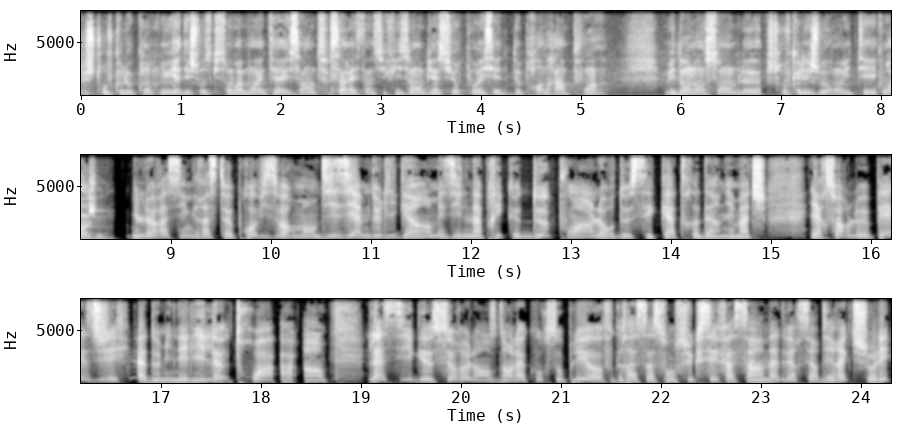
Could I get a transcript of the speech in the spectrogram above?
Je trouve que le contenu, il y a des choses qui sont vraiment intéressantes. Ça reste insuffisant, bien sûr, pour essayer de prendre un point. Mais dans l'ensemble, je trouve que les joueurs ont été courageux. Le Racing reste provisoirement dixième de Ligue 1, mais il n'a pris que deux points lors de ses quatre derniers matchs. Hier soir, le PSG a dominé Lille 3 à 1. La SIG se relance dans la course au play-off grâce à son succès face à un adversaire direct, Cholet.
